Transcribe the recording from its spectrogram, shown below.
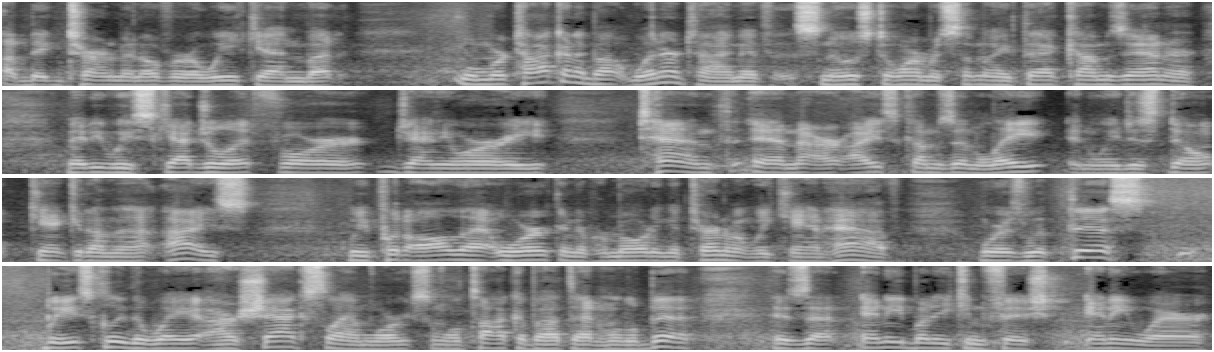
a big tournament over a weekend, but when we're talking about wintertime, if a snowstorm or something like that comes in, or maybe we schedule it for January 10th and our ice comes in late and we just don't can't get on the ice, we put all that work into promoting a tournament we can't have. Whereas with this, basically the way our Shack Slam works, and we'll talk about that in a little bit, is that anybody can fish anywhere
